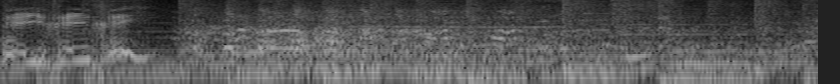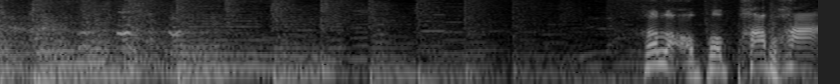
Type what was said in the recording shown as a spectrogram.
嘿嘿嘿！和老婆啪啪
